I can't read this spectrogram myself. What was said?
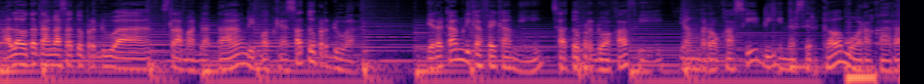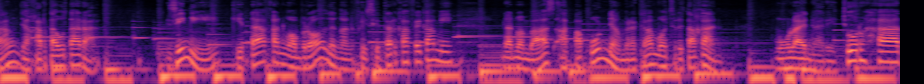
Halo tetangga satu per dua, selamat datang di podcast satu per dua. Direkam di kafe kami, satu per dua Cafe, yang berlokasi di Inner Circle Muara Karang, Jakarta Utara. Di sini, kita akan ngobrol dengan visitor kafe kami dan membahas apa pun yang mereka mau ceritakan. Mulai dari curhat,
